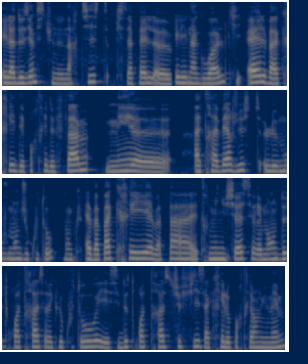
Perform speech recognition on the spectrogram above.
Et la deuxième, c'est une, artiste qui s'appelle Elena Goual, qui elle va créer des portraits de femmes, mais à travers juste le mouvement du couteau. Donc elle va pas créer, elle va pas être minutieuse, c'est vraiment deux trois traces avec le couteau et ces deux trois traces suffisent à créer le portrait en lui-même.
